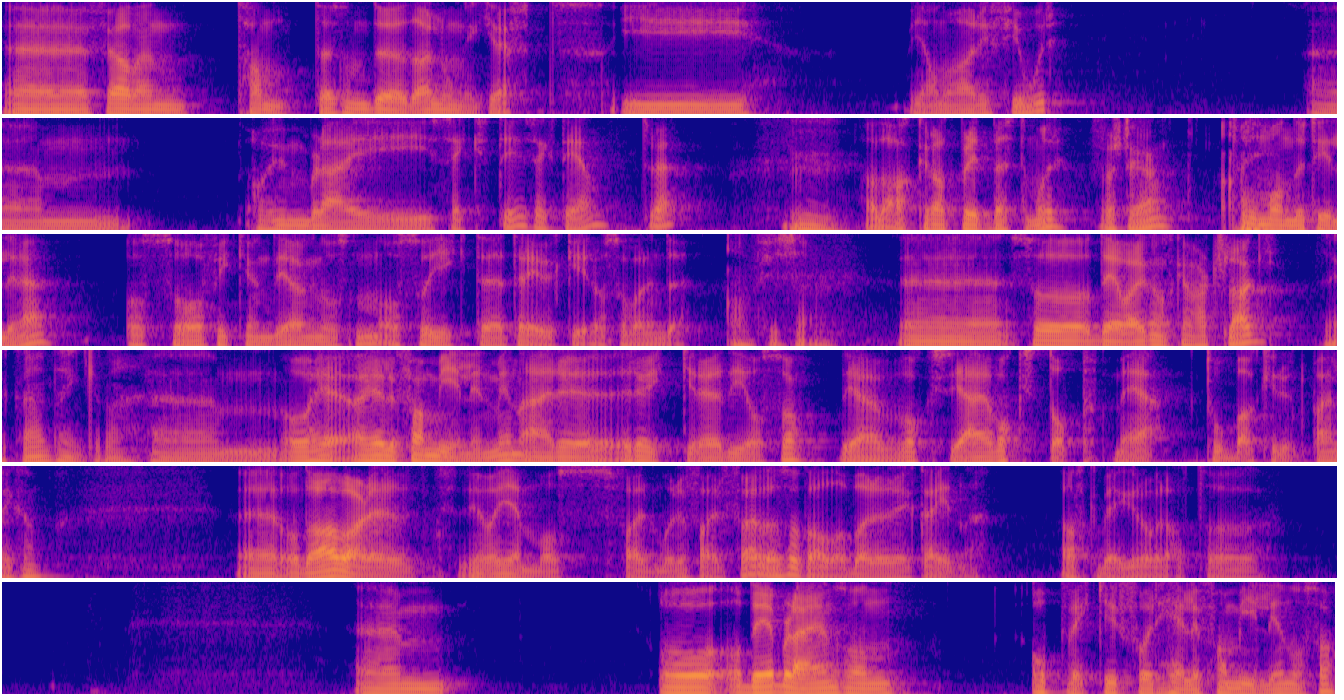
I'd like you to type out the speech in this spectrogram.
For jeg hadde en tante som døde av lungekreft i januar i fjor. Um, og hun blei 60-61, tror jeg. Hadde akkurat blitt bestemor første gang. To måneder tidligere. Og så fikk hun diagnosen, og så gikk det tre uker, og så var hun død. Eh, så det var et ganske hardt slag. Det kan jeg tenke meg. Um, og he hele familien min er røykere, de også. De er jeg er vokst opp med tobakk rundt meg, liksom. Eh, og da var det Vi var hjemme hos farmor og farfar. Da satt alle bare og røyka inne. Askebeger overalt. Og, um, og, og det blei en sånn oppvekker for hele familien også.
